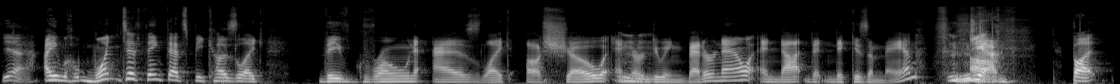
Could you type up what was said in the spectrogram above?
yeah, i want to think that's because like they've grown as like a show and they're doing better now and not that nick is a man yeah. Um, but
